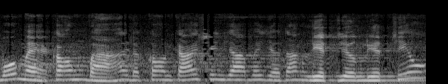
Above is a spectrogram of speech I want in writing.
bố mẹ, có ông bà hay là con cái sinh ra bây giờ đang liệt giường, liệt chiếu,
